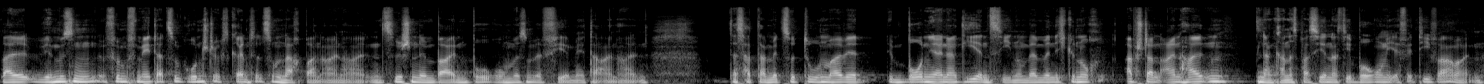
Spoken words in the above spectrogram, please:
weil wir müssen fünf Meter zur Grundstücksgrenze zum Nachbarn einhalten. Zwischen den beiden Bohrungen müssen wir vier Meter einhalten. Das hat damit zu tun, weil wir dem Boden ja Energie entziehen. Und wenn wir nicht genug Abstand einhalten, dann kann es passieren, dass die Bohrungen nicht effektiv arbeiten.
